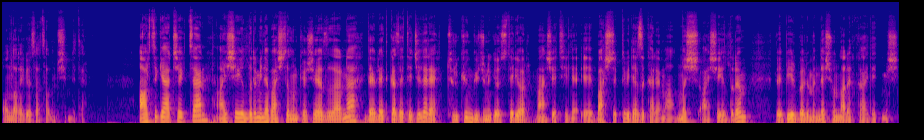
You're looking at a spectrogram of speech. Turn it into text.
onlara göz atalım şimdi de. Artı gerçekten Ayşe Yıldırım ile başlayalım köşe yazılarına. Devlet gazetecilere Türk'ün gücünü gösteriyor manşetiyle e, başlıklı bir yazı kaleme almış Ayşe Yıldırım ve bir bölümünde şunları kaydetmiş.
